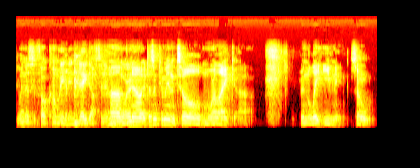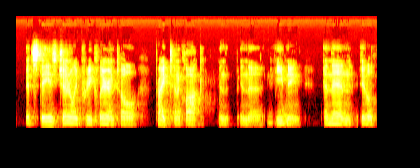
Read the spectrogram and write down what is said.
When does the fog come in? In late afternoon? Um, or? no, it doesn't come in until more like uh, in the late evening. So it stays generally pretty clear until probably ten o'clock in the in the evening, and then it'll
